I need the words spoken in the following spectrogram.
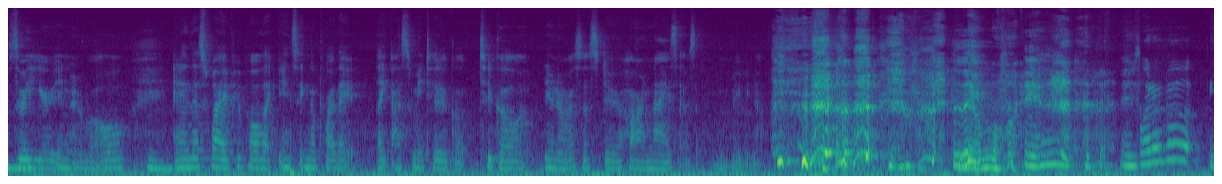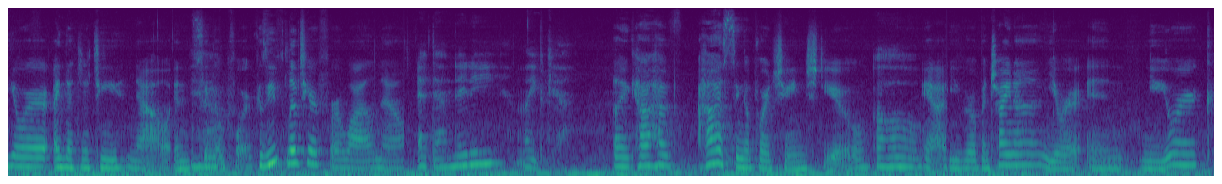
three years in a row, and that's why people like in Singapore they like asked me to go to go Universal Studio Horror Nights. I was like, maybe not. no more. Yeah. What about your identity now in Yeah. Singapore? Because you've lived here for a while now. Identity, like, Like, how have how has Singapore changed you? oh, Yeah, you grew up in China. You were in New York,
